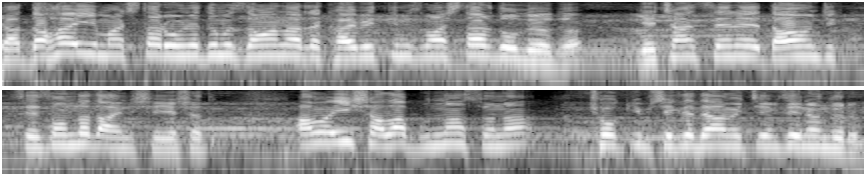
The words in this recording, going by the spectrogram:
ya daha iyi maçlar oynadığımız zamanlarda kaybettiğimiz maçlar da oluyordu. Geçen sene daha önceki sezonda da aynı şeyi yaşadık. Ama inşallah bundan sonra çok iyi bir şekilde devam edeceğimize inanıyorum.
